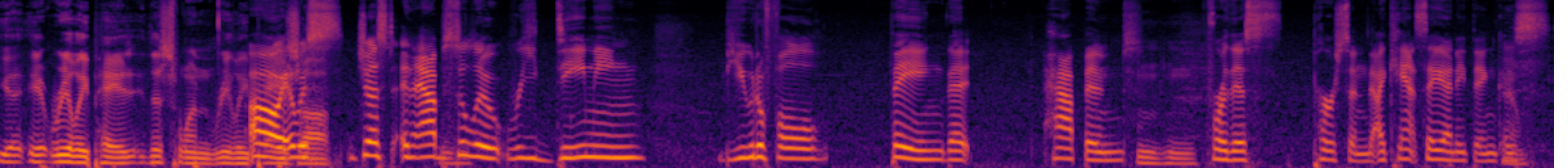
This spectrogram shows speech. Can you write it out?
it really pays. This one really Oh, pays it was off. just an absolute redeeming, beautiful thing that happened Mhm. for this person. I can't say anything because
